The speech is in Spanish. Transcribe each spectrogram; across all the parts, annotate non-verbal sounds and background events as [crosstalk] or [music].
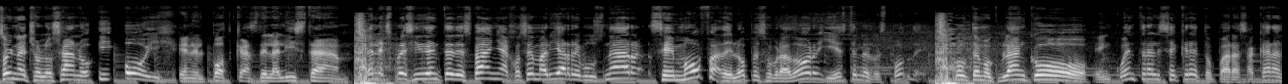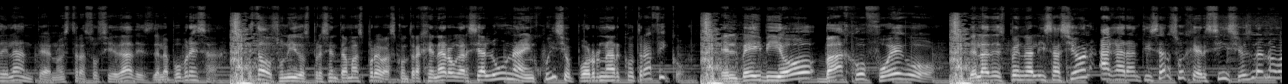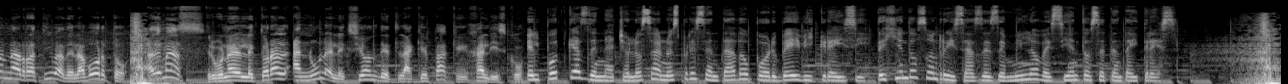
Soy Nacho Lozano y hoy en el podcast de la lista, el expresidente de España, José María Rebuznar, se mofa de López Obrador y este le responde. Cuauhtémoc Blanco encuentra el secreto para sacar adelante a nuestras sociedades de la pobreza. Estados Unidos presenta más pruebas contra Genaro García Luna en juicio por narcotráfico. El Baby O bajo fuego. De la despenalización a garantizar su ejercicio es la nueva narrativa del aborto. Además, Tribunal Electoral anula elección de Tlaquepaque en Jalisco. El podcast de Nacho Lozano es presentado por Baby Crazy, tejiendo sonrisas desde 1973.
